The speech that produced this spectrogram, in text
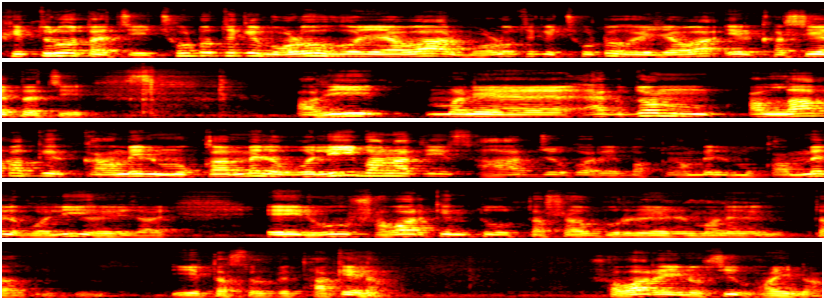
ফিতরত আছে। ছোট থেকে বড় হয়ে যাওয়া আর বড় থেকে ছোট হয়ে যাওয়া, এর খাসিয়াত আছে। আর এই মানে একদম আল্লাহ পাকের কামেল মোকাম্মেল ওলি বানাতে সাহায্য করে বা কামেল মোকাম্মেল ওলি হয়ে যায়। এই রুহ সবার কিন্তু তাসাবুরের মানে ইয়ে তাসরফে থাকে না। সবার এই নসিব হয় না।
